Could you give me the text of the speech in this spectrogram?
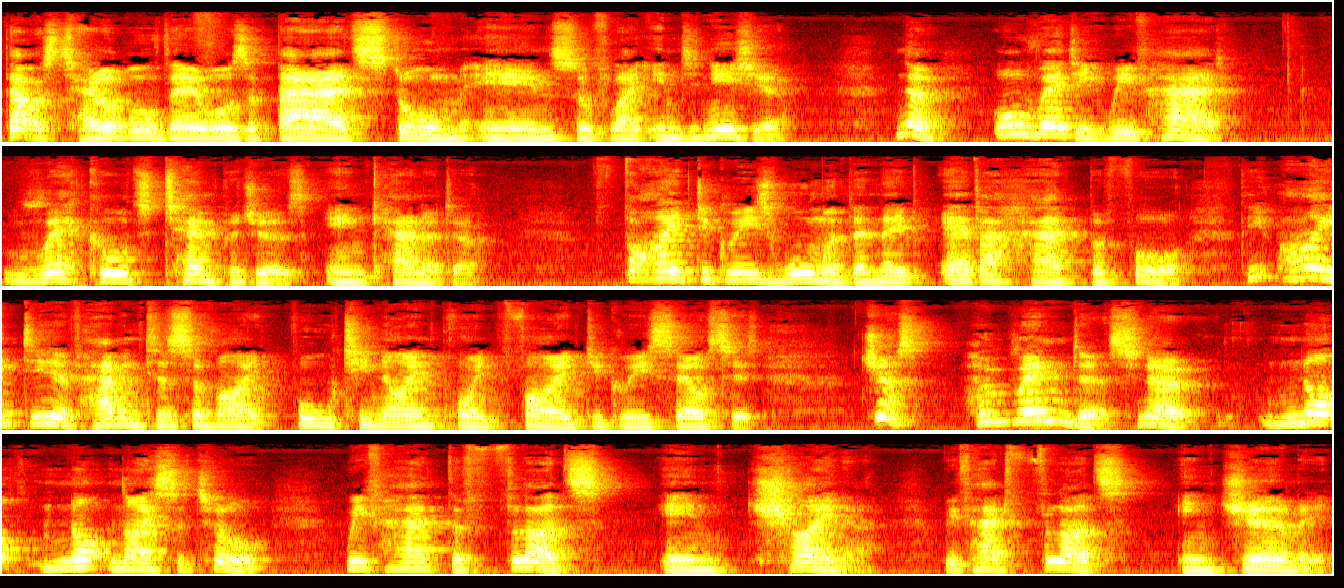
that was terrible. There was a bad storm in sort of like Indonesia. No, already we've had record temperatures in Canada, five degrees warmer than they've ever had before. The idea of having to survive 49.5 degrees Celsius, just horrendous, you know, not, not nice at all. We've had the floods in China, we've had floods in Germany.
